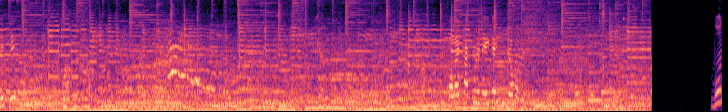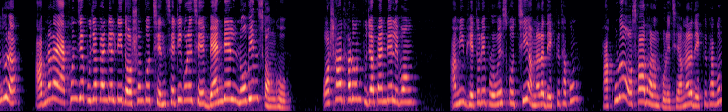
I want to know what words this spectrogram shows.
দেখছিস? তলায় ঠাকুরের এইটাই পুজো হবে। বন্ধুরা আপনারা এখন যে পূজা প্যান্ডেলটি দর্শন করছেন, সেটি করেছে ব্যান্ডেল নবীন সংঘ। অসাধারণ পূজা প্যান্ডেল এবং আমি ভেতরে প্রবেশ করছি, আপনারা দেখতে থাকুন। ঠাকুরও অসাধারণ করেছে, আপনারা দেখতে থাকুন।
